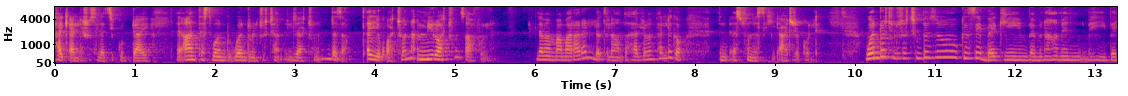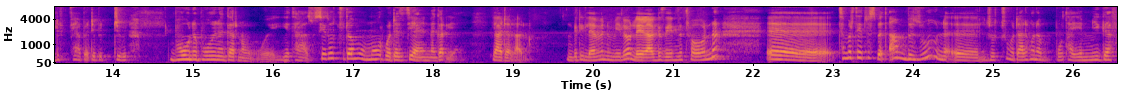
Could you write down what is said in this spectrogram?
ታውቂያለሽ ስለዚህ ጉዳይ አንተስ ወንዱ ልጃችሁን እንደዛ ጠይቋቸውና የሚሏችሁን ጻፉልን። ለመማማር አይደል ለውጥ ለማምጣት አለ የምንፈልገው እሱን እስኪ አድርጎልኝ። ወንዶች ልጆችን ብዙ ጊዜ በ game በምናምን በልፊያ በድብድብ በሆነ በሆነ ነገር ነው የተያዙ። ሴቶቹ ደግሞ more ወደዚህ አይነት ነገር ያደላሉ። እንግዲህ ለምን የሚለው ሌላ ጊዜ እንትወውና ትምህርት ቤት ውስጥ በጣም ብዙ ልጆችን ወዳልሆነ ቦታ የሚገፋ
